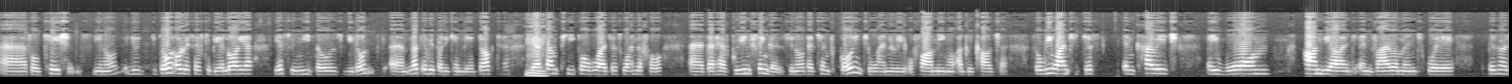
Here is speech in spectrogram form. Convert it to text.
uh, vocations. You know, you, you, don't always have to be a lawyer. Yes, we need those. You don't. Um, not everybody can be a doctor. Mm. There are mm. some people who are just wonderful uh, that have green fingers. You know, that can go into winery or farming or agriculture. So we want to just encourage a warm, ambient environment where business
